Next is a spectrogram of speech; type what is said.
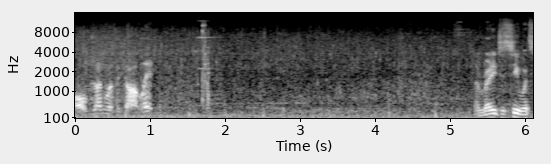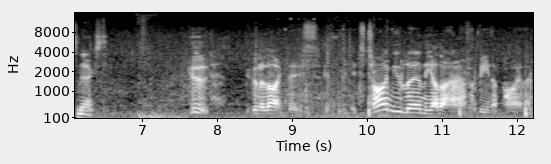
All done with the gauntlet? I'm ready to see what's next. Good. You're gonna like this. It's time you learn the other half of being a pilot.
